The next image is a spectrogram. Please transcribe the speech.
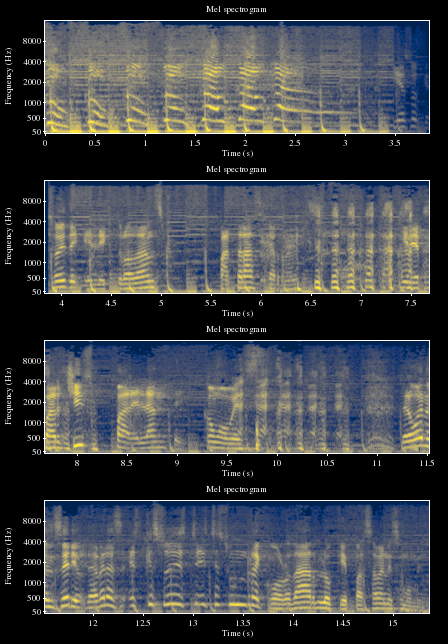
go, go, go, go, go, go, go. Y eso que soy de electrodance para atrás, carnal. y de parchís para adelante, ¿cómo ves? Pero bueno, en serio, de veras, es que esto, este, este es un recordar lo que pasaba en ese momento.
